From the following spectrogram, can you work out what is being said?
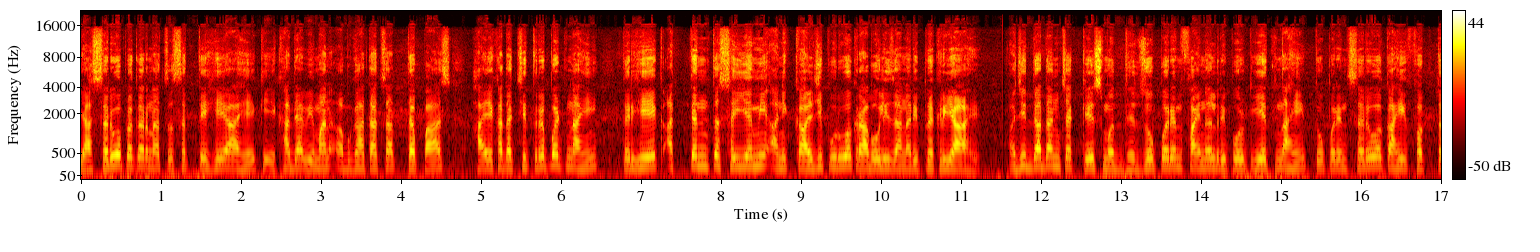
या सर्व प्रकरणाचं सत्य हे आहे की एखाद्या विमान अपघाताचा तपास हा एखादा चित्रपट नाही तर ही एक अत्यंत संयमी आणि काळजीपूर्वक राबवली जाणारी प्रक्रिया आहे. अजितदादांच्या केसमध्ये जोपर्यंत फायनल रिपोर्ट येत नाही तोपर्यंत सर्व काही फक्त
